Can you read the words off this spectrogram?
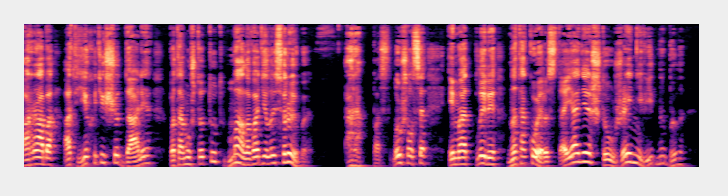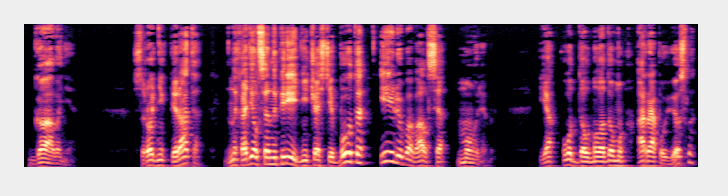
араба отъехать еще далее, потому что тут мало водилось рыбы. Араб послушался, и мы отплыли на такое расстояние, что уже не видно было гавани. Сродник пирата находился на передней части бота и любовался морем. Я отдал молодому арабу весла,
